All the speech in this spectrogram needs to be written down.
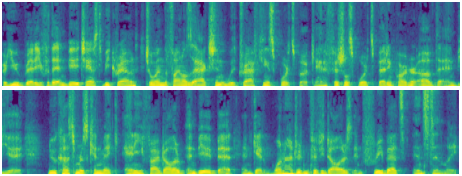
Are you ready for the NBA chance to be crowned? Join the finals action with DraftKings Sportsbook, an official sports betting partner of the NBA. New customers can make any $5 NBA bet and get $150 in free bets instantly.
